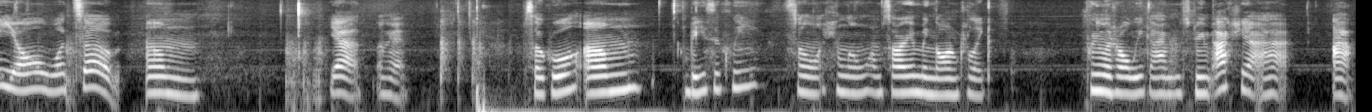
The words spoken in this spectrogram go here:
y'all, what's up? Um, yeah, okay. So cool. Um, basically, so hello, I'm sorry I've been gone for like pretty much all week. I haven't streamed. Actually, I, ah,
